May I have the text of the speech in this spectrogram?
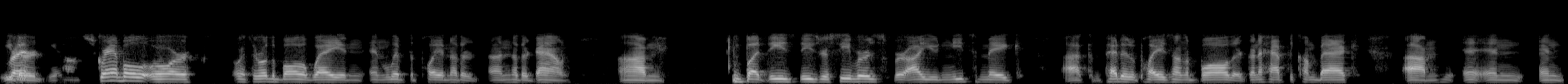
either right. you know scramble or or throw the ball away and, and live to play another another down. Um, but these these receivers for IU need to make uh, competitive plays on the ball. They're going to have to come back um, and and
